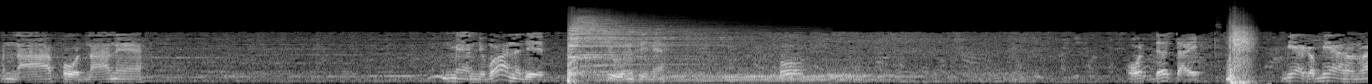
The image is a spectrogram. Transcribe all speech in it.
มันหนาโปดหนาแน่แมนอยู่บ่น่ะเดชอยู่จังซี่แหมโอ้อดเด้อใจ เมียกับเมียเห็นไหม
